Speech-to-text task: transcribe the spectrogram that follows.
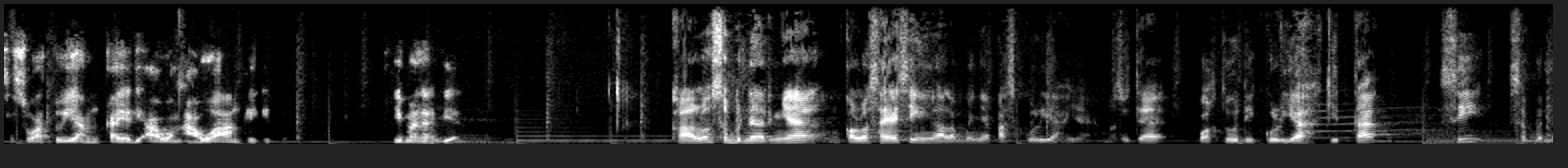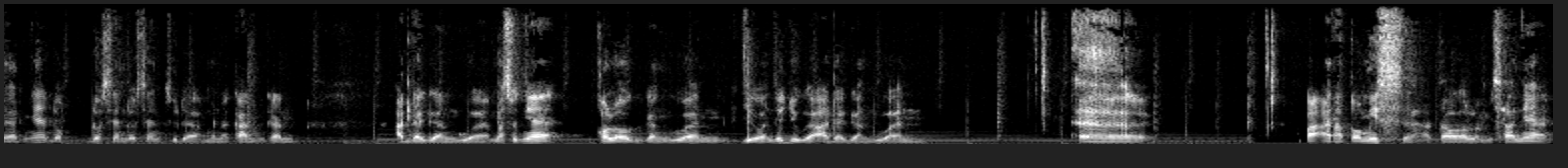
sesuatu yang kayak di awang-awang kayak gitu. Gimana dia? Hmm. Kalau sebenarnya kalau saya sih ngalaminnya pas kuliah ya. Maksudnya waktu di kuliah kita sih sebenarnya dosen-dosen sudah menekankan ada gangguan. Maksudnya kalau gangguan kejiwaan itu juga ada gangguan eh, apa anatomis ya atau misalnya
